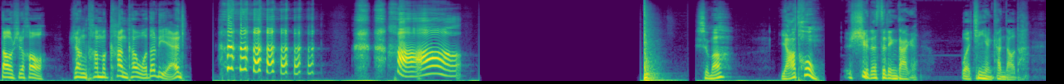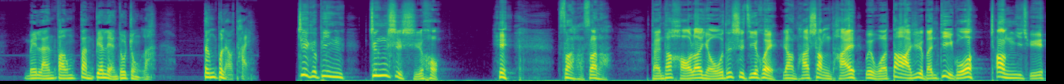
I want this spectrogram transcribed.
到时候让他们看看我的脸。好。什么？牙痛？是的，司令大人，我亲眼看到的。梅兰芳半边脸都肿了，登不了台。这个病真是时候。嘿，算了算了。等他好了，有的是机会让他上台为我大日本帝国唱一曲。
